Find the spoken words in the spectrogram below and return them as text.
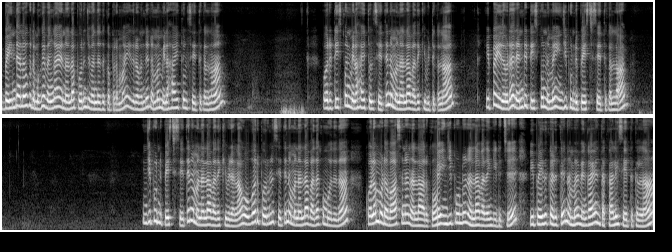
இப்போ இந்த அளவுக்கு நமக்கு வெங்காயம் நல்லா பொரிஞ்சு வந்ததுக்கப்புறமா இதில் வந்து நம்ம மிளகாய்த்தூள் சேர்த்துக்கலாம். ஒரு டீஸ்பூன் மிளகாய்த்தூள் சேர்த்து நம்ம நல்லா வதக்கி விட்டுக்கலாம். இப்போ இதோட ரெண்டு டீஸ்பூன் நம்ம இஞ்சி பூண்டு பேஸ்ட் சேர்த்துக்கலாம். இஞ்சி பூண்டு பேஸ்ட் சேர்த்து நம்ம நல்லா வதக்கி விடலாம். ஒவ்வொரு பொருளும் சேர்த்து நம்ம நல்லா வதக்கும் போது தான் குழம்போட வாசனை நல்லாயிருக்கும் இஞ்சி பூண்டும் நல்லா வதங்கிடுச்சு. இப்போ இதுக்கடுத்து நம்ம வெங்காயம் தக்காளி சேர்த்துக்கலாம்.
